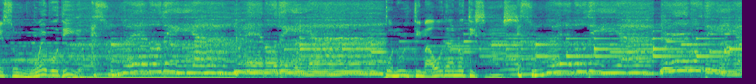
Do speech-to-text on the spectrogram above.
Es un nuevo día. Es un nuevo día, nuevo día. Con última hora noticias. Es un nuevo día, nuevo día.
